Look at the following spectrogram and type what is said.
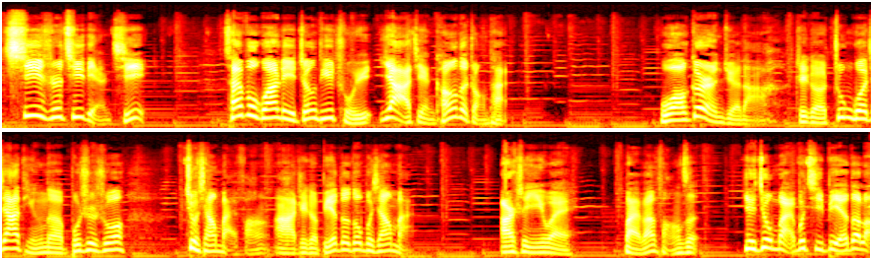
七十七点七，财富管理整体处于亚健康的状态。我个人觉得啊，这个中国家庭呢，不是说就想买房啊，这个别的都不想买，而是因为买完房子也就买不起别的了。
